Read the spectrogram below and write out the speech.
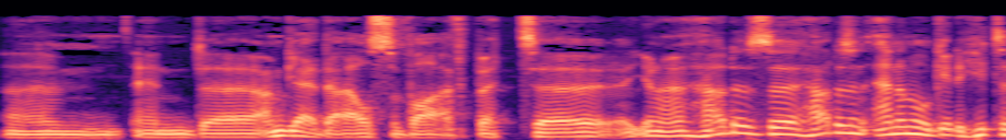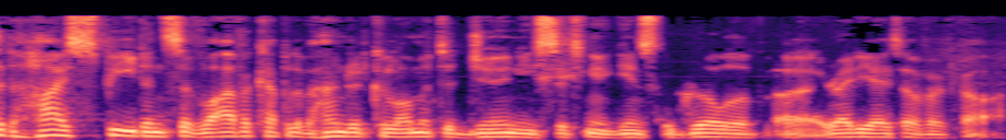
Um, and uh, I'm glad the owl survived. But uh, you know, how does uh, how does an animal get hit at high speed and survive a couple of hundred kilometer journey sitting against the grill of uh, radiator of a car?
